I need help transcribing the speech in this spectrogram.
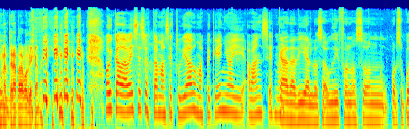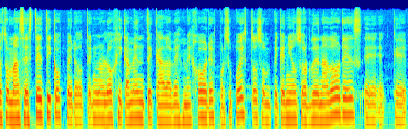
Una antena parabólica, ¿no? Hoy cada vez eso está más estudiado, más pequeño, hay avances, ¿no? Cada día los audífonos son, por supuesto, más estéticos, pero tecnológicamente cada vez mejores, por supuesto. Son pequeños ordenadores eh, que,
